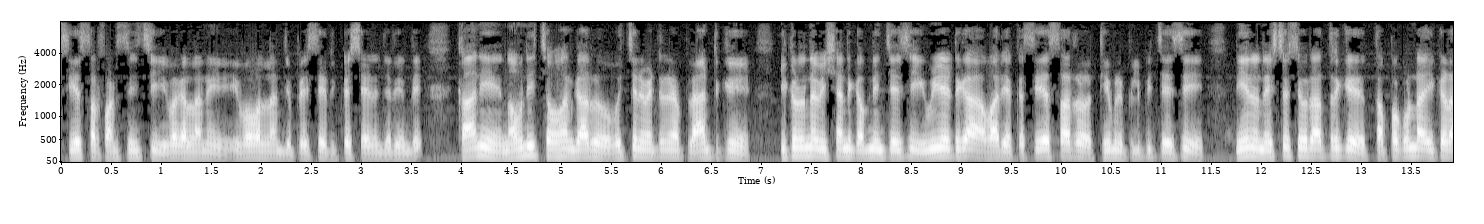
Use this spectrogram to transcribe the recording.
సిఎస్ఆర్ ఫండ్స్ నుంచి ఇవ్వగలని ఇవ్వవాలని చెప్పేసి రిక్వెస్ట్ చేయడం జరిగింది. కానీ నవనీత్ చౌహాన్ గారు వచ్చిన వెంటనే ప్లాంట్కి ఇక్కడున్న విషయాన్ని గమనించేసి ఇమీడియట్గా వారి యొక్క సిఎస్ఆర్ టీంని పిలిపించేసి నేను నెక్స్ట్ శివరాత్రికి తప్పకుండా ఇక్కడ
